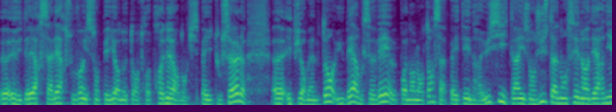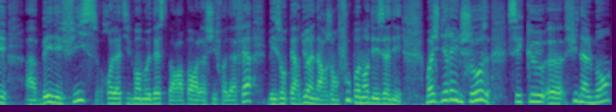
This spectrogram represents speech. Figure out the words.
euh, d'ailleurs, salaires, souvent, ils sont payés en auto-entrepreneur, donc ils se payent tout seuls. Euh, et puis en même temps, Uber, vous savez, pendant longtemps, ça n'a pas été une réussite. Hein. Ils ont juste annoncé l'an dernier un bénéfice relativement modeste par rapport à leur chiffre d'affaires, mais ils ont perdu un argent fou pendant des années. Moi, je dirais une chose, c'est que finalement,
